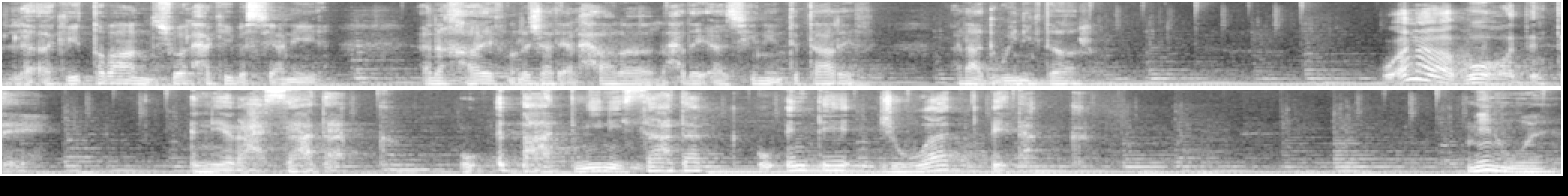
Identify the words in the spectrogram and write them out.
لا أكيد طبعا. شو هالحكي؟ بس يعني أنا خايف من رجعتي على الحارة لحدا يقاسيني أنت بتعرف. أنا عدويني كتار. وأنا بوعد أنت إني رح ساعدك وابعت مين يساعدك وأنت جوات بيتك. مين هو؟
